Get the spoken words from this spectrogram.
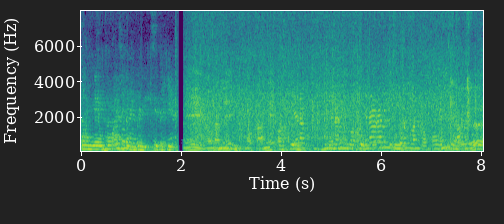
ตามแนวพระราชดำริเศรษฐกิจนี่เอาด้านนี้เอาขานี้เออ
